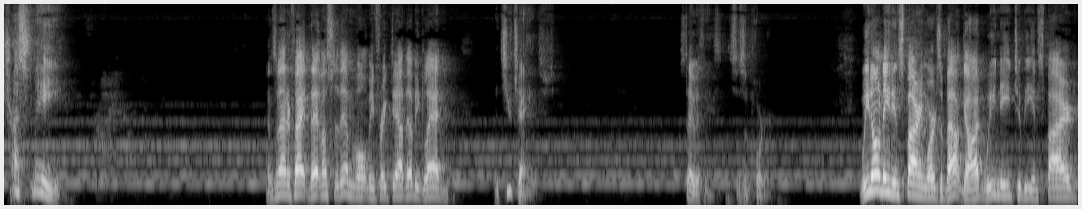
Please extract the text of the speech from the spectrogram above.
Trust me. As a matter of fact, that most of them won't be freaked out. They'll be glad that you changed. Stay with me. This is important. We don't need inspiring words about God. We need to be inspired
